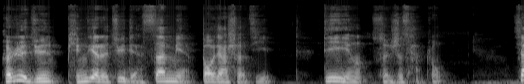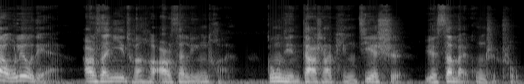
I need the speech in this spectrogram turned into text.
可日军凭借着据点三面包夹射击，第一营损失惨重。下午六点，二三一团和二三零团攻进大沙坪街市约三百公尺处，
